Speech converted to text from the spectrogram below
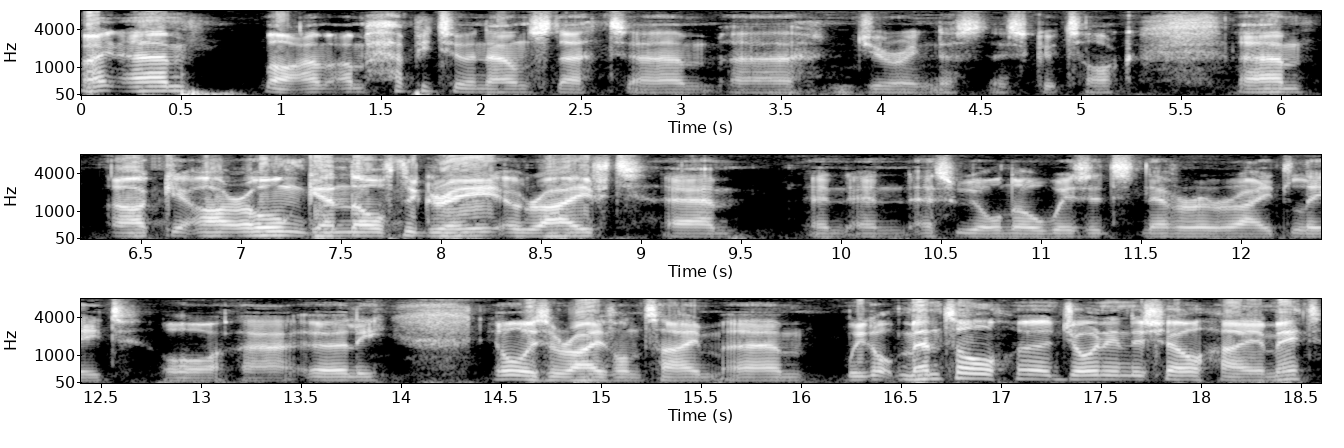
Right. Um, well, I'm, I'm happy to announce that um, uh, during this this good talk, um, our, our own Gandalf the Grey arrived. Um, and, and as we all know, wizards never arrive late or uh, early. They always arrive on time. Um, we got Mental uh, joining the show. Hi, mate.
